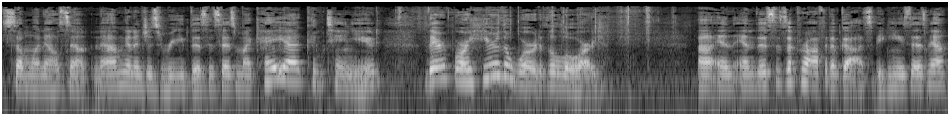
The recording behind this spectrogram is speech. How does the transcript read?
someone else. Now, now I'm going to just read this. It says, Micaiah continued, Therefore, hear the word of the Lord. Uh, and, and this is a prophet of God speaking. He says, Now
